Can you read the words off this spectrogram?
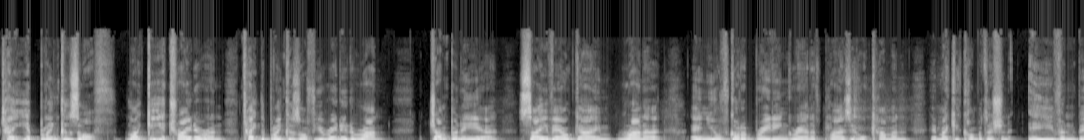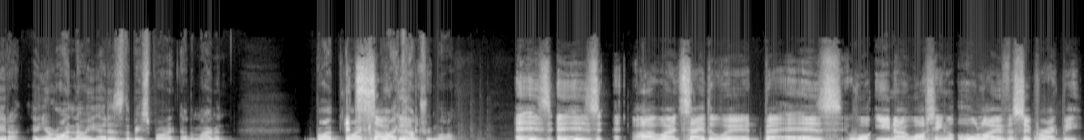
take your blinkers off. Like, get your trainer in, take the blinkers off. You're ready to run. Jump in here, save our game, run it, and you've got a breeding ground of players that will come in and make your competition even better. And you're right, Louis, it is the best product at the moment by, by, so by a country mile. It is. It is. I won't say the word, but it is what you know, watching all over Super Rugby,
